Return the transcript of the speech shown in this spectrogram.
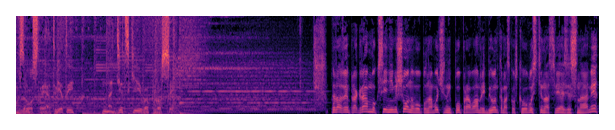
Взрослые ответы на детские вопросы. Продолжаем программу. Ксения Мишонова, уполномоченный по правам ребенка Московской области, на связи с нами.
